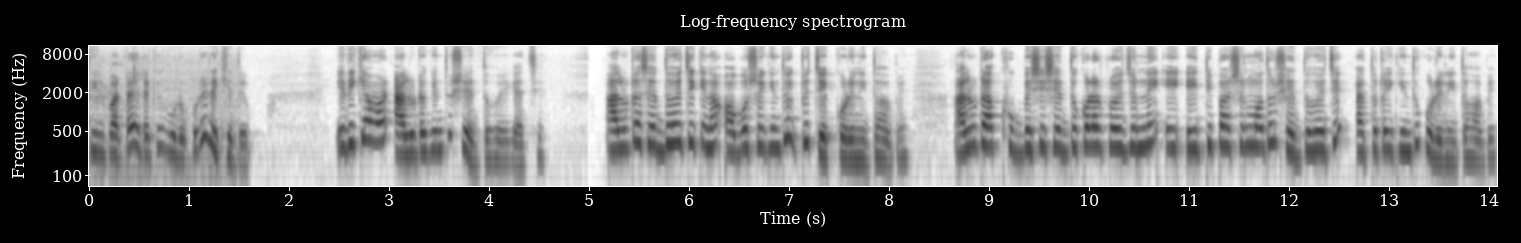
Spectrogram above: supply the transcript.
শিলপাটা এটাকে গুঁড়ো করে রেখে দেব। এদিকে আমার আলুটা কিন্তু সেদ্ধ হয়ে গেছে। আলুটা সেদ্ধ হয়েছে কিনা অবশ্যই কিন্তু একটু চেক করে নিতে হবে। আলুটা খুব বেশি সেদ্ধ করার প্রয়োজন নেই, এই এইটি পার্সেন্ট মতো সেদ্ধ হয়েছে, এতটাই কিন্তু করে নিতে হবে।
